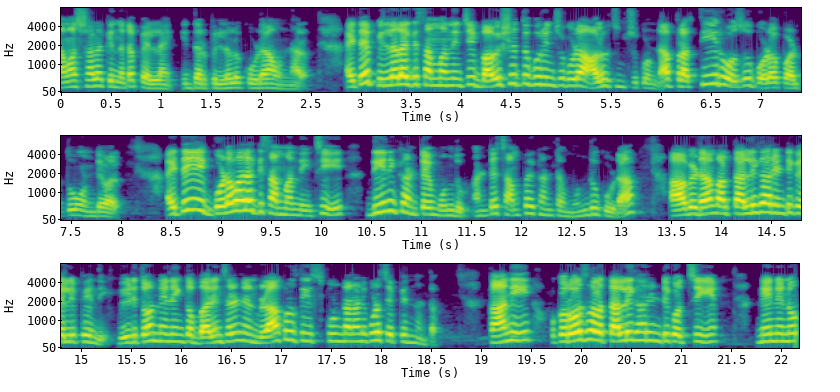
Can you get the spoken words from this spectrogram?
సంవత్సరాల కిందట పెళ్ళాయి. ఇద్దరు పిల్లలు కూడా ఉన్నారు. అయితే పిల్లలకి సంబంధించి భవిష్యత్తు గురించి కూడా ఆలోచించకుండా ప్రతిరోజు గొడవ పడుతూ ఉండేవారు. అయితే ఈ గొడవలకి సంబంధించి దీనికంటే ముందు అంటే చంపే కంటే ముందు కూడా ఆవిడ వాళ్ళ తల్లిగారింటికి వెళ్ళిపోయింది. వీడితో నేను ఇంకా భరించని నేను విడాకులు తీసుకుంటానని కూడా చెప్పిందంట. కానీ ఒకరోజు వాళ్ళ తల్లిగారింటికి వచ్చి నేను నేను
